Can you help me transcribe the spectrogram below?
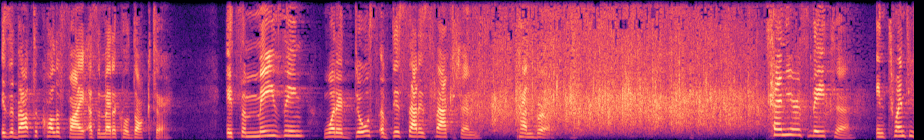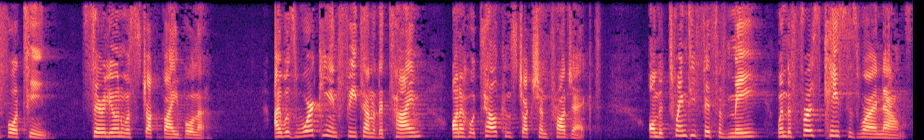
is about to qualify as a medical doctor. It's amazing what a dose of dissatisfaction can birth. Ten years later, in 2014, Sierra Leone was struck by Ebola. I was working in Freetown at the time on a hotel construction project on the 25th of May when the first cases were announced.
